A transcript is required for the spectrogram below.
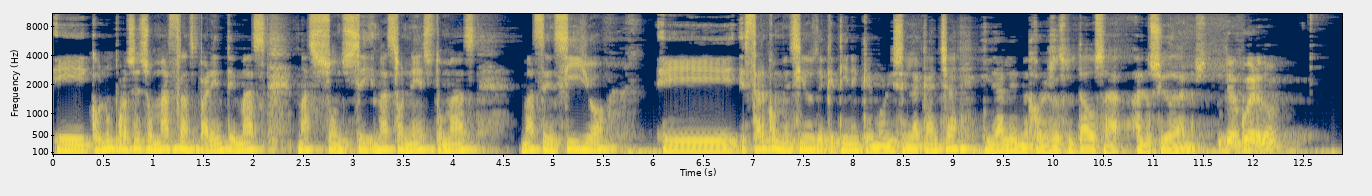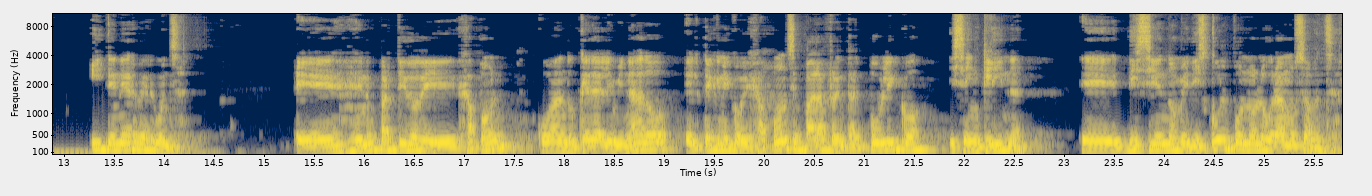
eh, con un proceso más transparente, más, más, más honesto, más, más sencillo, eh, estar convencidos de que tienen que morirse en la cancha y darle mejores resultados a, los ciudadanos. De acuerdo. Y tener vergüenza. Eh, en un partido de Japón, cuando queda eliminado, el técnico de Japón se para frente al público y se inclina, eh, diciéndome, disculpo, no logramos avanzar.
